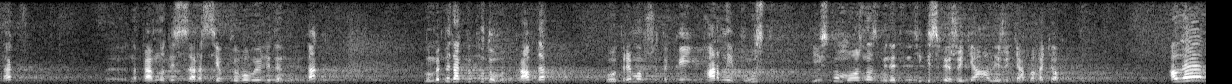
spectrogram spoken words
так? Е, Напевно, десь зараз є впливовою людиною, так? Ну, ми б так би подумали, правда? Бо отримавши такий гарний буст, дійсно можна змінити не тільки своє життя, але й життя багатьох. Але,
